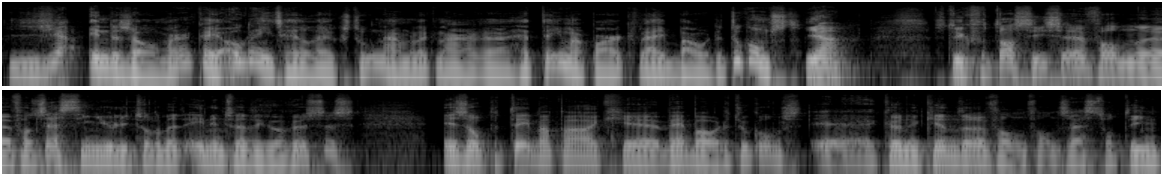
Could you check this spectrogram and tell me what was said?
Ja. in de zomer, kan je ook naar iets heel leuks toe, namelijk naar eh, het themapark Wij bouwen de toekomst. Ja, het is natuurlijk fantastisch. Hè? Van, eh, van 16 juli tot en met 21 augustus is op het themapark eh, Wij bouwen de toekomst. eh, kunnen kinderen van, van 6 tot 10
